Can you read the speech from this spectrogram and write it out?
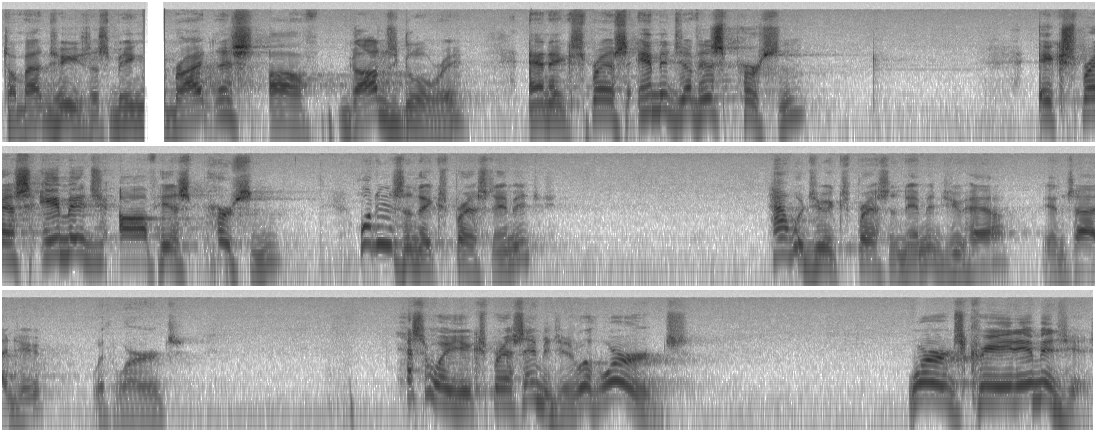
talking about Jesus, being the brightness of God's glory and express image of his person, express image of his person. What is an expressed image? How would you express an image you have inside you? With words. That's the way you express images, with words. Words create images.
